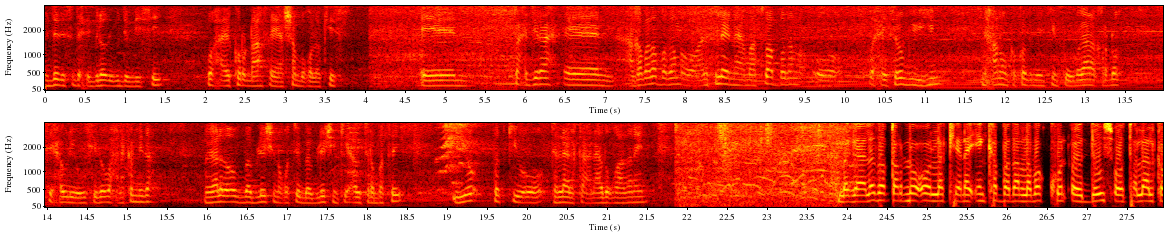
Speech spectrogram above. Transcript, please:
muddadii saddexdii bilood ugu dambeysay waxa ay kor dhaafayaan shan boqol kiis. Waxaa jira caqabado badan oo aan isleenahay ama asbaab badan oo waxay sabab u yihiin in xanuunka covid neenku uu magaalada qardho si xawliga ugu fido. Waxaana ka mid ah magaalada of population noqotay populationkii aad u tira batay iyo dadkii oo tallaalka aan aada u qaadanayn. Magaalada qardho oo la keenay in ka badan laba kun oo dows oo tallaalka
